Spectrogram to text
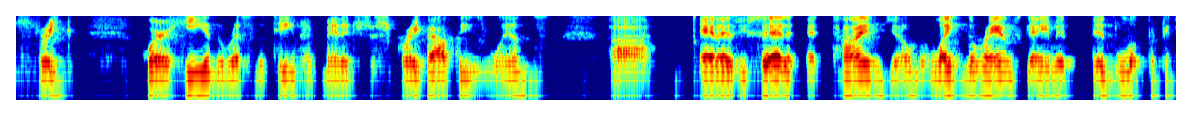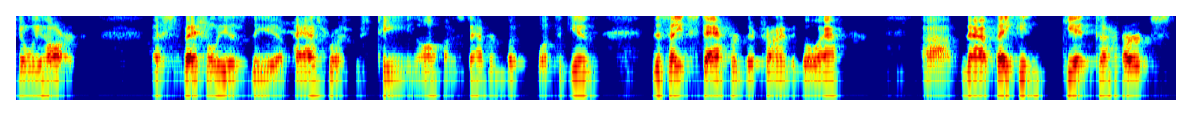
streak where he and the rest of the team have managed to scrape out these wins. Uh, and as you said, at, at times, you know, late in the Rams game, it didn't look particularly hard, especially as the uh, pass rush was teeing off on Stafford. But once again, this ain't Stafford they're trying to go after. Uh, now, if they can get to Hurts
